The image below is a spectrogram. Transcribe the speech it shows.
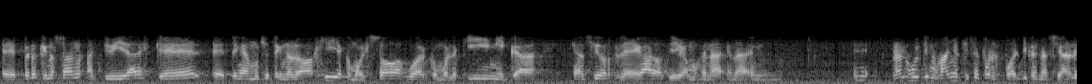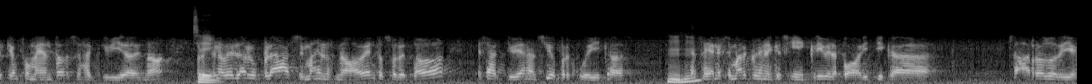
pero que no son actividades que tengan mucha tecnología, como el software, como la química, que han sido relegados, digamos, en, en eh, en los últimos años quizás por las políticas nacionales que han fomentado esas actividades, ¿no? Sí. Pero si uno ve a largo plazo, y más en los 90 sobre todo, esas actividades han sido perjudicadas. en ese marco en el que se inscribe la política desarrollo, de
